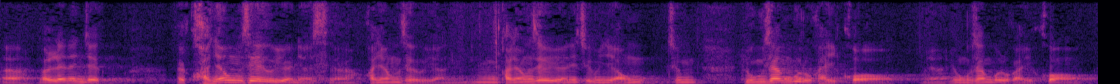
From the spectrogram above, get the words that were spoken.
어, 원래는 이제 권영세 의원이었어요. 권영세 의원. 음, 권영세 의원이 지금 영, 지금 용산구로 가 있고, 예? 용산구로 가 있고,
